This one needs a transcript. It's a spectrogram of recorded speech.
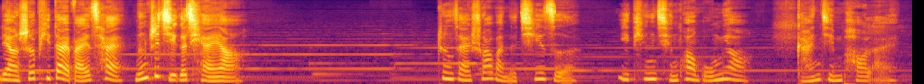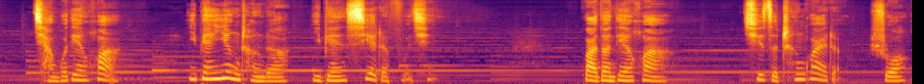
两蛇皮袋白菜能值几个钱呀？”正在刷碗的妻子。一听情况不妙，赶紧跑来，抢过电话，一边应承着，一边谢着父亲。挂断电话，妻子嗔怪着说：“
